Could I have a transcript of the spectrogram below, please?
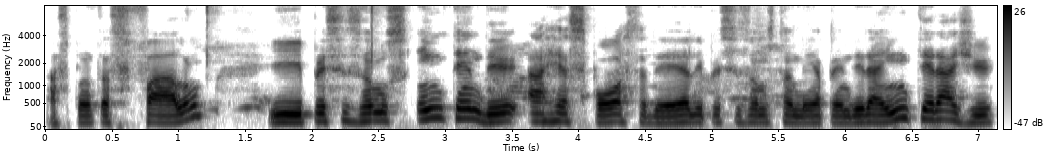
As plantas falam e precisamos entender a resposta dela e precisamos também aprender a interagir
